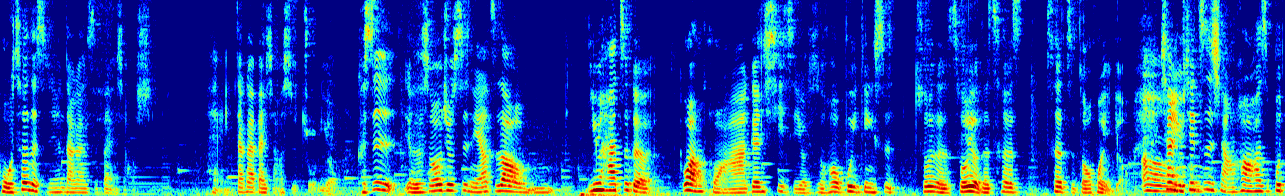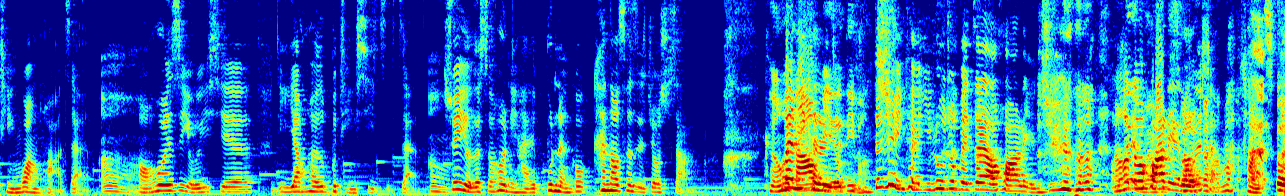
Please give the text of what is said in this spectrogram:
火车的时间大概是半小时，嘿，大概半小时左右。可是有的时候就是你要知道，嗯，因为它这个万华啊跟戏子有时候不一定是所有的所有的车车子都会有，嗯。像有些自强号它是不停万华站。嗯。好，或者是有一些一样，它是不停戏子站，所以有的时候你还不能够看到车子就上，可能会搭到别的地方但是你可能一路就被载到花莲去，然后到花莲然后再想办法坐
